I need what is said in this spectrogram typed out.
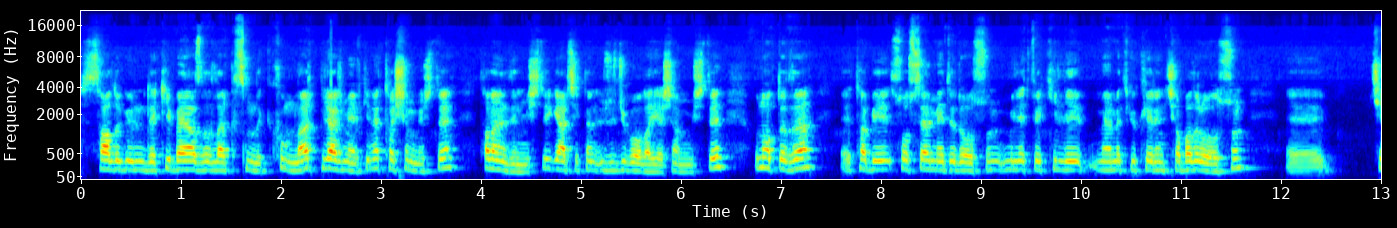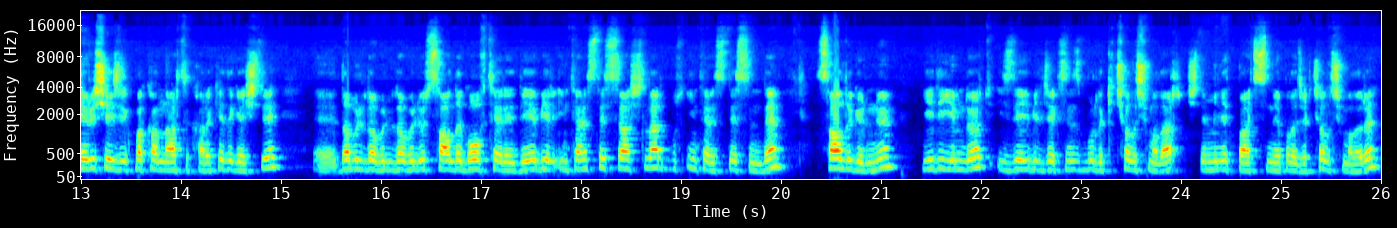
Saldı Gölü'ndeki Beyazlılar kısmındaki kumlar plaj mevkine taşınmıştı. Talan edilmişti. Gerçekten üzücü bir olay yaşanmıştı. Bu noktada e, tabii sosyal medyada olsun, milletvekili Mehmet Göker'in çabaları olsun. E, Çevre Şehircilik Bakanlığı artık harekete geçti. E, www.salda.gov.tr diye bir internet sitesi açtılar. Bu internet sitesinde Saldı Gölü'nü 7-24 izleyebileceksiniz. Buradaki çalışmalar, işte Millet Bahçesi'nde yapılacak çalışmaları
